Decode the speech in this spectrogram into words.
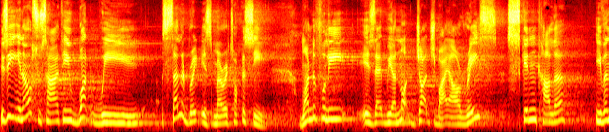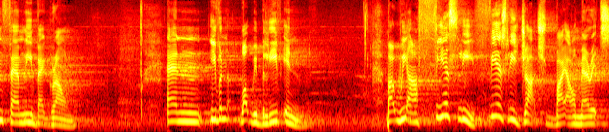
You see, in our society, what we celebrate is meritocracy. Wonderfully, is that we are not judged by our race, skin color, even family background, and even what we believe in. But we are fiercely, fiercely judged by our merits,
